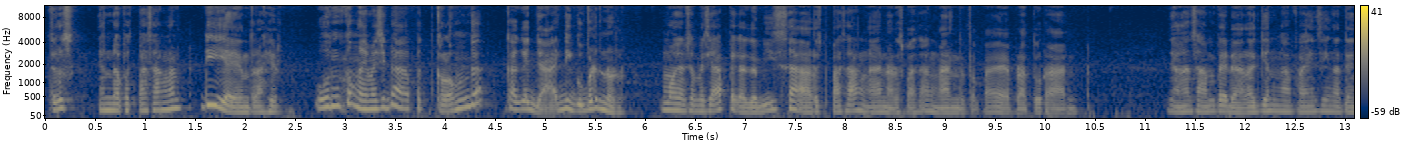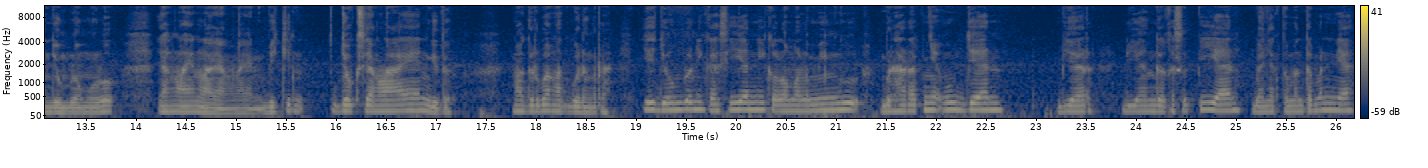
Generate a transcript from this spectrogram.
Terus yang dapat pasangan dia yang terakhir. Untung aja masih dapat. Kalau enggak kagak jadi gubernur. Mau yang sama siapa kagak bisa, harus pasangan, harus pasangan, tetap aja peraturan. Jangan sampai dah lagian ngapain sih ngatain jomblo mulu. Yang lain lah yang lain, bikin jokes yang lain gitu mager banget gue denger. Ya jomblo nih kasihan nih kalau malam minggu berharapnya hujan. Biar dia nggak kesepian banyak temen-temennya.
